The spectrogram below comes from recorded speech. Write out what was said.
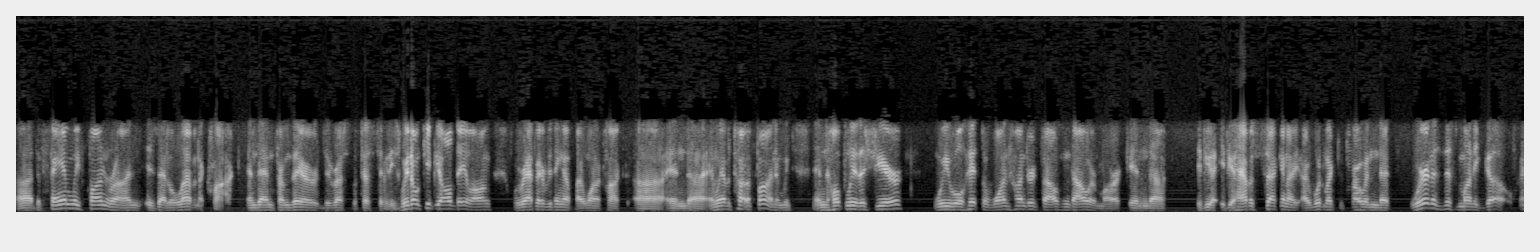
Uh, the family fun run is at 11 o'clock, and then from there, the rest of the festivities. We don't keep you all day long. We wrap everything up by 1 o'clock, uh, and uh, and we have a ton of fun. And we and hopefully this year we will hit the $100,000 mark. And uh, if you if you have a second, I, I would like to throw in that where does this money go?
